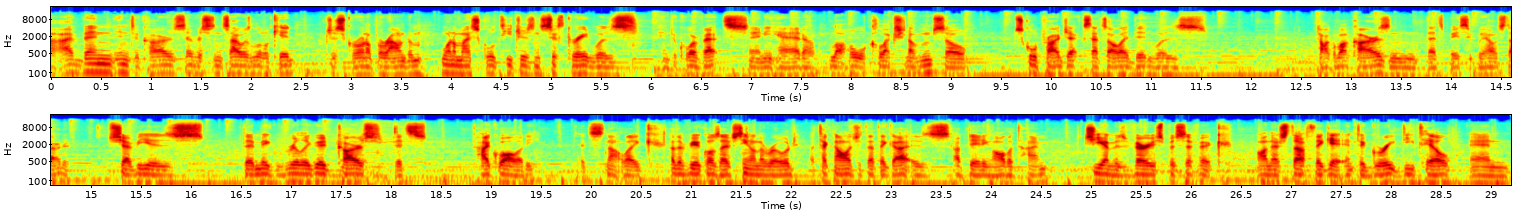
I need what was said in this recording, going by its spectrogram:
I've been into cars ever since I was a little kid, just growing up around them. One of my school teachers in sixth grade was into Corvettes, and he had a, a whole collection of them. So, school projects, that's all I did was talk about cars, and that's basically how it started. Chevy is, they make really good cars. It's high quality. It's not like other vehicles I've seen on the road. The technology that they got is updating all the time. GM is very specific on their stuff. They get into great detail, and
